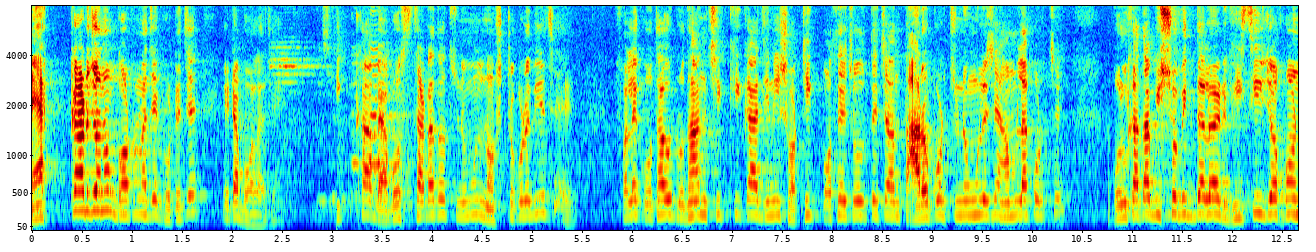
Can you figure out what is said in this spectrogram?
ন্যাক্কারজনক ঘটনা যে ঘটেছে, এটা বলা যায়। শিক্ষা ব্যবস্থাটা তো তৃণমূল নষ্ট করে দিয়েছে, ফলে কোথাও প্রধান শিক্ষিকা যিনি সঠিক পথে চলতে চান, তার ওপর তৃণমূল এসে হামলা করছে। কলকাতা বিশ্ববিদ্যালয়ের ভিসি যখন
